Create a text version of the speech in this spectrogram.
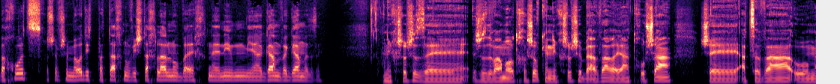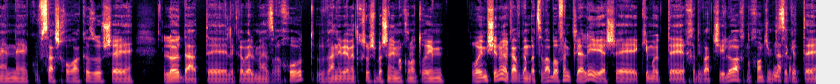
בחוץ, חושב שמאוד התפתחנו והשתכללנו באיך נהנים מהגם וגם הזה. אני חושב שזה, שזה דבר מאוד חשוב, כי אני חושב שבעבר היה תחושה שהצבא הוא מעין אה, קופסה שחורה כזו שלא יודעת אה, לקבל מהאזרחות, ואני באמת חושב שבשנים האחרונות רואים, רואים שינוי. אגב, גם בצבא באופן כללי, יש, אה, הקימו את חטיבת שילוח, נכון? שמתעסקת נכון.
